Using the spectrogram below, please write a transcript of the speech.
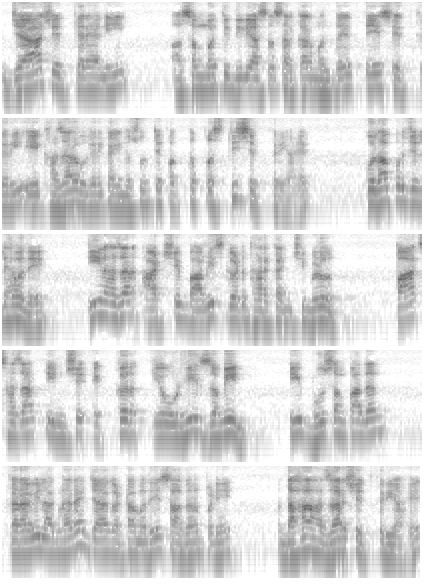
ज्या शेतकऱ्यांनी असंमती दिली असं सरकार म्हणतंय ते शेतकरी एक हजार वगैरे काही नसून ते फक्त पस्तीस शेतकरी आहेत. कोल्हापूर जिल्ह्यामध्ये तीन हजार आठशे बावीस गटधारकांची मिळून पाच हजार तीनशे एकर एवढी जमीन ही भूसंपादन करावी लागणार आहे ज्या गटामध्ये साधारणपणे दहा हजार शेतकरी आहेत.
